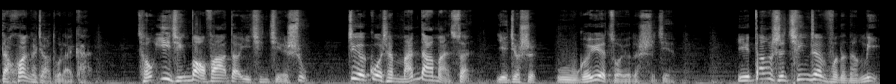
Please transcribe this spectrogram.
但换个角度来看，从疫情爆发到疫情结束，这个过程满打满算也就是五个月左右的时间。以当时清政府的能力，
